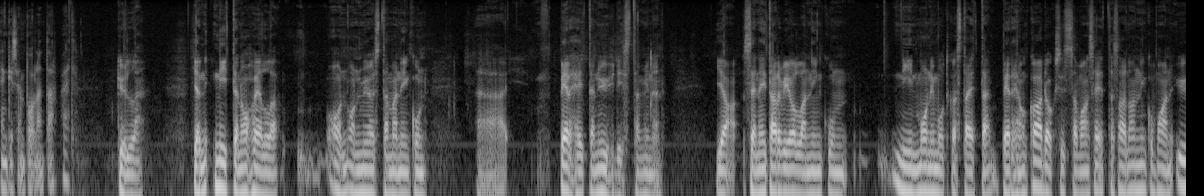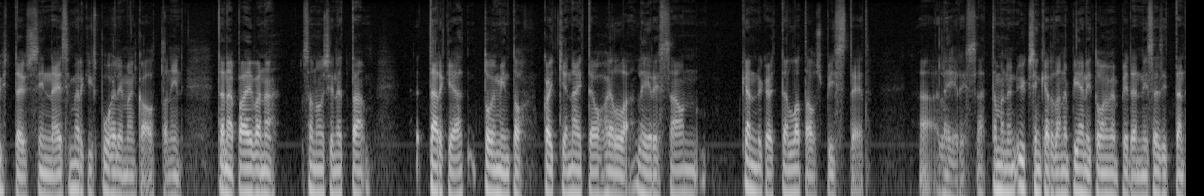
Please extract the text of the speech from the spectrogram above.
henkisen puolen tarpeet. Kyllä. Ja niiden ohella on, on myös tämä niin kuin, ää, perheiden yhdistäminen. Ja sen ei tarvi olla niin kuin niin monimutkaista, että perhe on kadoksissa, vaan se, että saadaan niin kuin vaan yhteys sinne esimerkiksi puhelimen kautta, niin tänä päivänä sanoisin, että tärkeä toiminto kaikkien näiden ohella leirissä on kännyköiden latauspisteet ää, leirissä. Että tämmöinen yksinkertainen pieni toimenpide, niin se sitten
